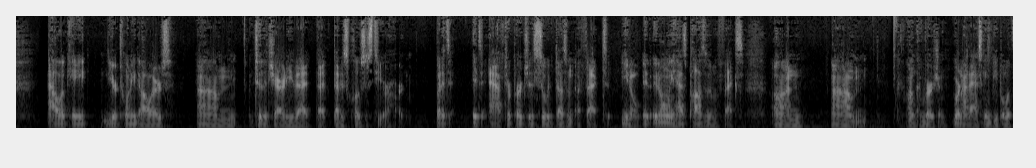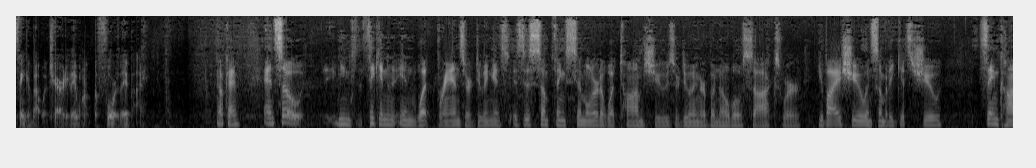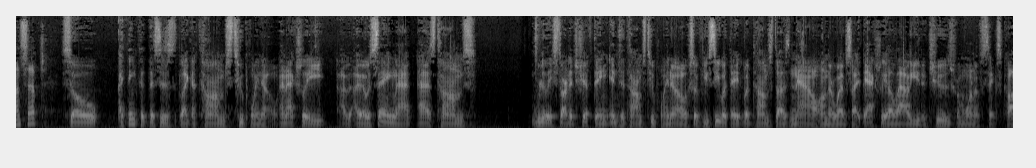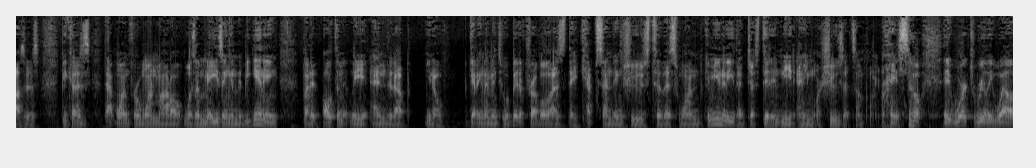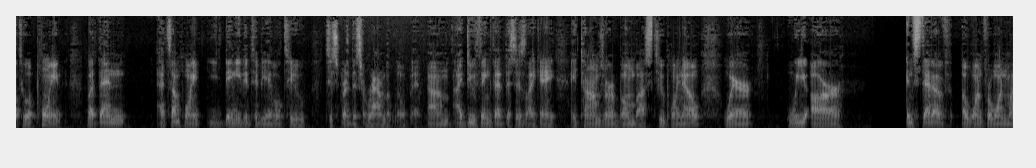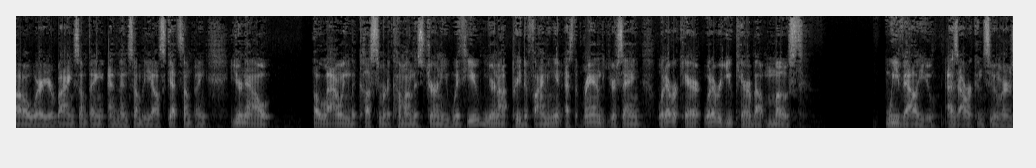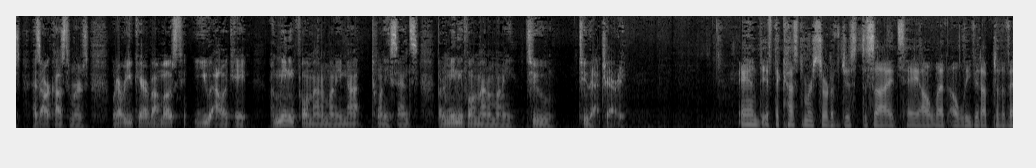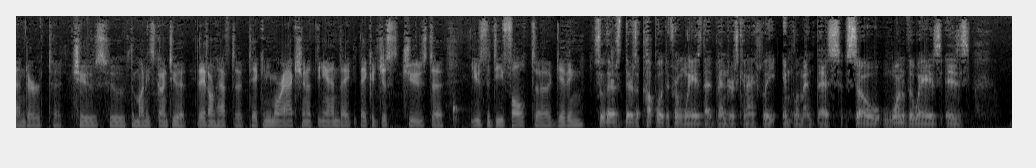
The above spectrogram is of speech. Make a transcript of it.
allocate your $20 um, to the charity that, that, that is closest to your heart. But it's it's after purchase, so it doesn't affect. You know, it, it only has positive effects on um, on conversion. We're not asking people to think about what charity they want before they buy. Okay, and so I mean, thinking in what brands are doing is is this something similar to what Tom's shoes are doing or Bombas socks, where you buy a shoe and somebody gets a shoe? Same concept. So I think that this is like a Tom's 2.0. And actually, I, I, was saying that as Tom's really started shifting into Tom's 2.0. So if you see what they what Tom's does now on their website, they actually allow you to choose from one of six causes because that one for one model was amazing in the beginning, but it ultimately ended up, you know, getting them into a bit of trouble as they kept sending shoes to this one community that just didn't need any more shoes at some point, right? So it worked really well to a point, but then at some point they needed to be able to to spread this around a little bit. Um, I do think that this is like a a Tom's or a Bombas 2.0 where we are instead of a one for one model where you're buying something and then somebody else gets something, you're now allowing the customer to come on this journey with you. You're not predefining it as the brand. You're saying whatever care, whatever you care about most, we value as our consumers, as our customers. Whatever you care about most, you allocate a meaningful amount of money, not 20 cents, but a meaningful amount of money to to that charity. And if the customer sort of just decides, "Hey, I'll let I'll leave it up to the vendor to choose who the money's going to," they don't have to take any more action at the end. They they could just choose to use the default uh, giving. So there's there's a couple of different ways that vendors can actually implement this. So one of the ways is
